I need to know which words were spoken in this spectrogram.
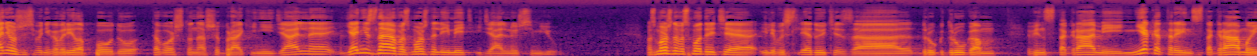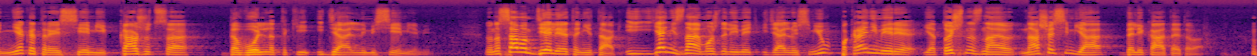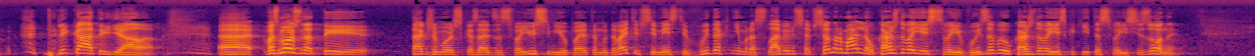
Аня уже сегодня говорила по поводу того, что наши браки не идеальные. Я не знаю, возможно ли иметь идеальную семью. Возможно, вы смотрите или вы следуете за друг другом в Инстаграме. И некоторые Инстаграмы, некоторые семьи кажутся довольно-таки идеальными семьями. Но на самом деле это не так. И я не знаю, можно ли иметь идеальную семью. По крайней мере, я точно знаю, наша семья далека от этого. Далека от идеала. Э, возможно, ты также можешь сказать за свою семью, поэтому давайте все вместе выдохнем, расслабимся. Все нормально, у каждого есть свои вызовы, у каждого есть какие-то свои сезоны.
